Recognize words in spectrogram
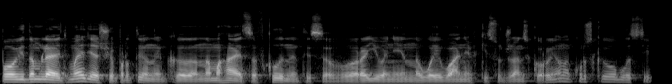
повідомляють медіа, що противник е, намагається вклинитися в районі Новоіванівки Суджанського району Курської області,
